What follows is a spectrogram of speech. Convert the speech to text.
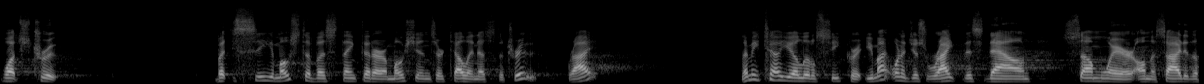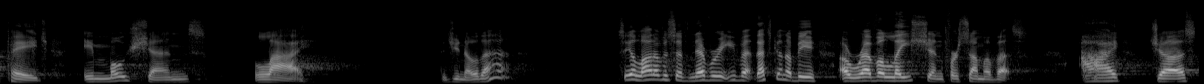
what's true. But see, most of us think that our emotions are telling us the truth, right? Let me tell you a little secret. You might want to just write this down somewhere on the side of the page. Emotions lie. Did you know that? See, a lot of us have never even, that's going to be a revelation for some of us. I just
